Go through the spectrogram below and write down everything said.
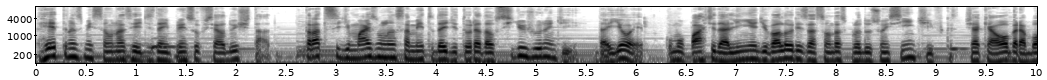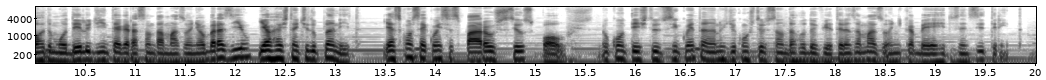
retransmissão nas redes da imprensa oficial do Estado. Trata-se de mais um lançamento da editora Dalcídio Jurandir, da IOEP, como parte da linha de valorização das produções científicas, já que a obra aborda o modelo de integração da Amazônia ao Brasil e ao restante do planeta, e as consequências para os seus povos, no contexto dos 50 anos de construção da rodovia transamazônica BR-230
